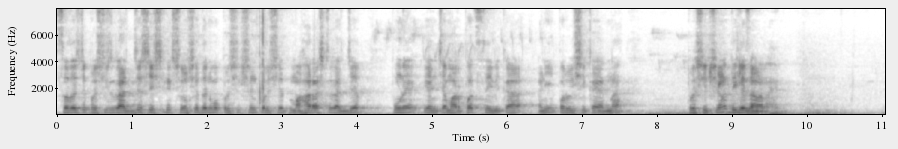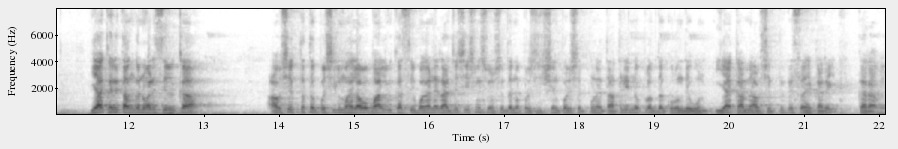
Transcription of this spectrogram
सदरचे प्रशिक्षण राज्य शैक्षणिक संशोधन व प्रशिक्षण परिषद महाराष्ट्र राज्य पुणे यांच्यामार्फत सेविका आणि प्रवेशिका यांना प्रशिक्षण दिले जाणार आहे. याकरिता अंगणवाडी सेविका आवश्यकता तपशील महिला व बालविकास विभागाने राज्य शैक्षणिक संशोधन व प्रशिक्षण परिषद पुणे तातडीने उपलब्ध करून देऊन या कामे आवश्यकतेचे सहकारी सहकार्य करावे.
